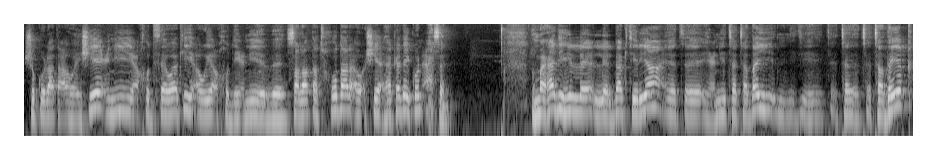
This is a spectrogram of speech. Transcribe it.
شوكولاتة أو اشياء يعني يأخذ فواكه أو يأخذ يعني سلطة خضر أو أشياء هكذا يكون أحسن. ثم هذه البكتيريا يعني تضيق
